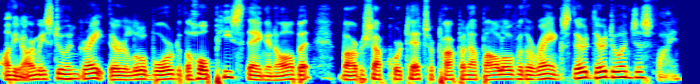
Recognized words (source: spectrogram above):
Oh, the army's doing great. They're a little bored with the whole peace thing and all, but barbershop quartets are popping up all over the ranks. They're, they're doing just fine.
